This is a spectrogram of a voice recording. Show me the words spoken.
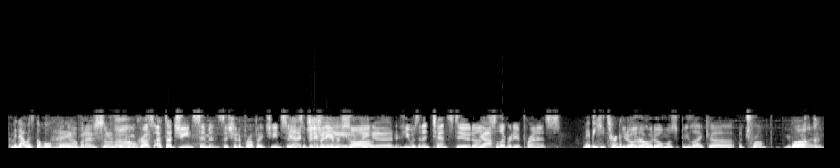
I mean, that was the whole thing. I know, but I just don't know if we'll come across. I thought Gene Simmons. They should have brought back Gene Simmons. Yeah, if anybody ever saw, would be good. he was an intense dude on Yeah. Celebrity Apprentice. Maybe he turned it You know, down. that would almost be like a, a Trump. You're Well, fired.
